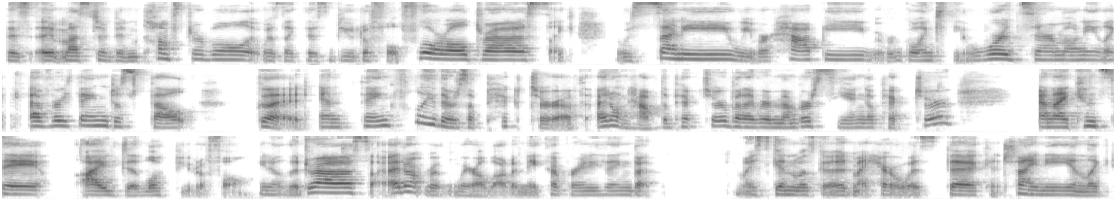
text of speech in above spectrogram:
This it must have been comfortable. It was like this beautiful floral dress. Like it was sunny. We were happy. We were going to the award ceremony. Like everything just felt good. And thankfully, there's a picture of. I don't have the picture, but I remember seeing a picture, and I can say I did look beautiful. You know, the dress. I don't wear a lot of makeup or anything, but my skin was good my hair was thick and shiny and like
